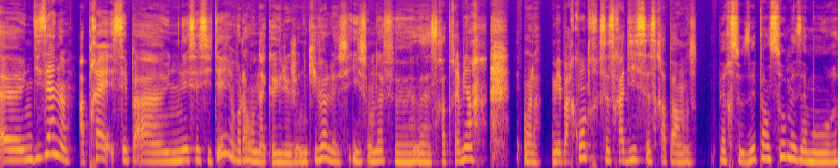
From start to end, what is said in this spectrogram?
euh, Une dizaine. Après, c'est pas une nécessité. Voilà, on accueille les jeunes qui veulent. S'ils sont neufs, euh, ça sera très bien. voilà. Mais par contre, ce sera 10, ce sera pas 11. Perceuse et pinceau, mes amours.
